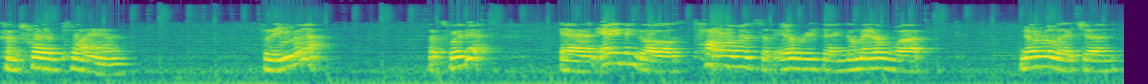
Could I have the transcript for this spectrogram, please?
control plan for the UN. That's what it is. And anything goes, tolerance of everything, no matter what, no religion,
